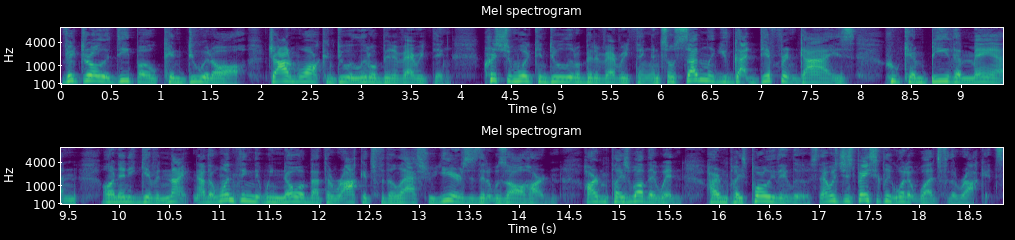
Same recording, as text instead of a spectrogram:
Victor Oladipo can do it all. John Wall can do a little bit of everything. Christian Wood can do a little bit of everything. And so suddenly you've got different guys who can be the man on any given night. Now, the one thing that we know about the Rockets for the last few years is that it was all Harden. Harden plays well, they win. Harden plays poorly, they lose. That was just basically what it was for the Rockets.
